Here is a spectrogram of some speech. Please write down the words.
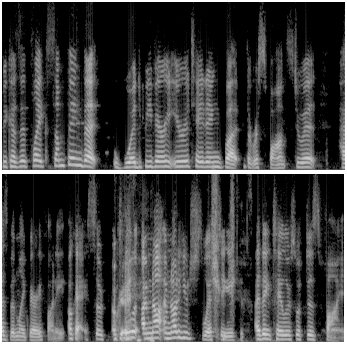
because it's like something that would be very irritating, but the response to it has been like very funny. Okay, so Okay. Taylor, I'm not I'm not a huge Swiftie. I think Taylor Swift is fine.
